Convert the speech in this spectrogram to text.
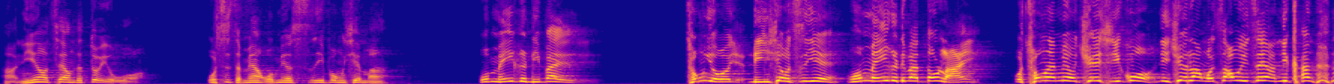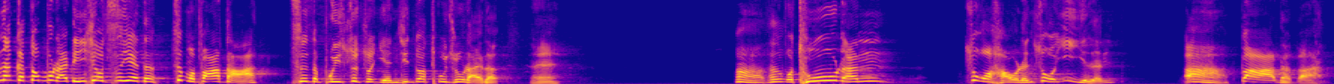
啊！你要这样的对我？我是怎么样？我没有十一奉献吗？我每一个礼拜，从有领袖之夜，我每一个礼拜都来，我从来没有缺席过。你却让我遭遇这样？你看那个都不来领袖之夜的，这么发达，吃的不一顿顿，眼睛都要凸出来了。哎，啊！他说我突然。做好人，做义人，啊，罢了吧，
